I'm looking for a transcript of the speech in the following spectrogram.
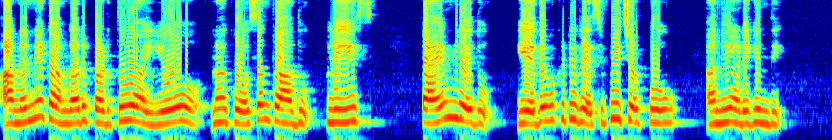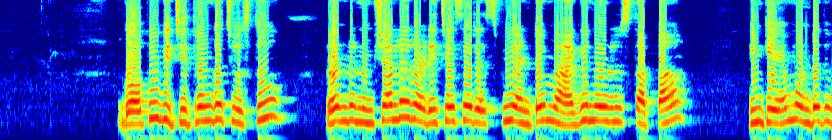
అనన్య కంగారు పడుతూ అయ్యో నా కోసం కాదు. ప్లీజ్ టైం లేదు. ఏదో ఒకటి రెసిపీ చెప్పు అని అడిగింది. గోపి విచిత్రంగా చూస్తూ రెండు నిమిషాల్లో రెడీ చేసే రెసిపీ అంటే మ్యాగీ నూడిల్స్ తప్ప ఇంకేం ఉండదు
